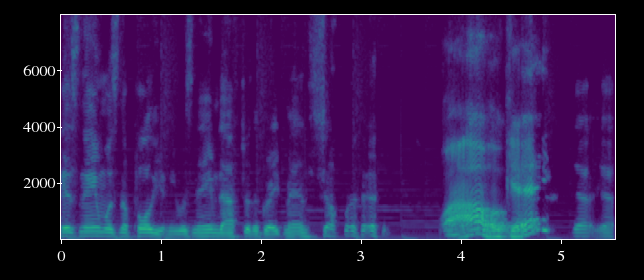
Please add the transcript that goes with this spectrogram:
his name was Napoleon. He was named after the great man. So. wow. Okay. Yeah. Yeah.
